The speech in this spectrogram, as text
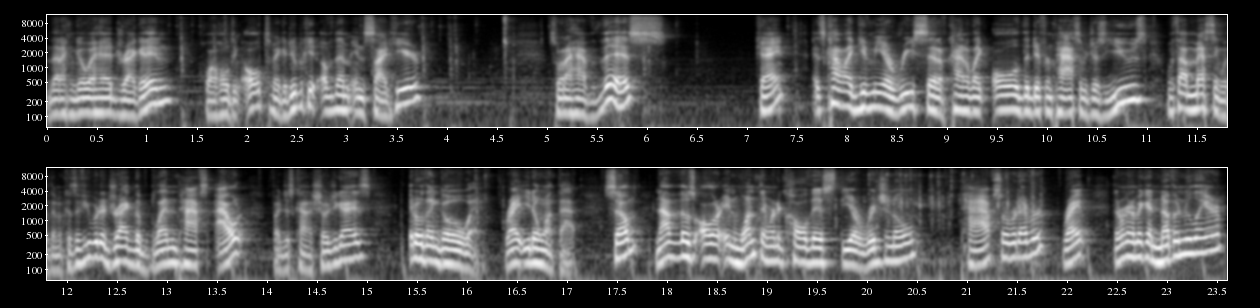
And then I can go ahead, drag it in while holding Alt to make a duplicate of them inside here. So when I have this, okay, it's kind of like giving me a reset of kind of like all of the different paths we just used without messing with them. Because if you were to drag the blend paths out, if I just kind of showed you guys, it'll then go away, right? You don't want that. So now that those all are in one thing, we're going to call this the original paths or whatever, right? Then we're going to make another new layer, and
